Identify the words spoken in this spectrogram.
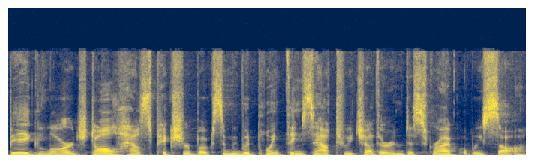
big large dollhouse picture books and we would point things out to each other and describe what we saw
